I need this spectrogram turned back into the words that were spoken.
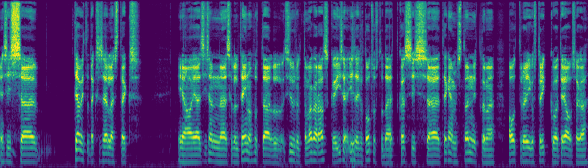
ja siis äh, teavitatakse sellest, eks, ja, ja siis on sellel teenuseosutajal sisuliselt on väga raske ise, iseseisvalt otsustada, et kas siis tegemist on, ütleme, autoriõigust rikkuva teosega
